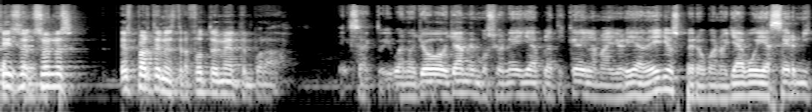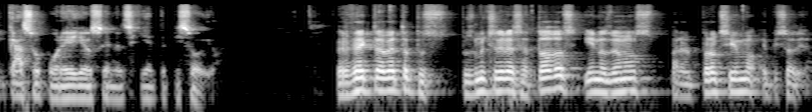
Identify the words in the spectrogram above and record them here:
sí, son, es, parte de nuestra foto de media temporada. Exacto, y bueno, yo ya me emocioné, ya platiqué de la mayoría de ellos, pero bueno, ya voy a hacer mi caso por ellos en el siguiente episodio. Perfecto, Beto, pues, pues muchas gracias a todos y nos vemos para el próximo episodio.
